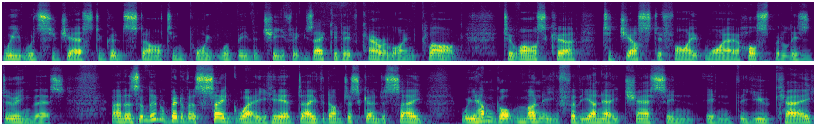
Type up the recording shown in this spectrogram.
We would suggest a good starting point would be the chief executive, Caroline Clarke, to ask her to justify why a hospital is doing this. And as a little bit of a segue here, David, I'm just going to say we haven't got money for the NHS in, in the UK,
